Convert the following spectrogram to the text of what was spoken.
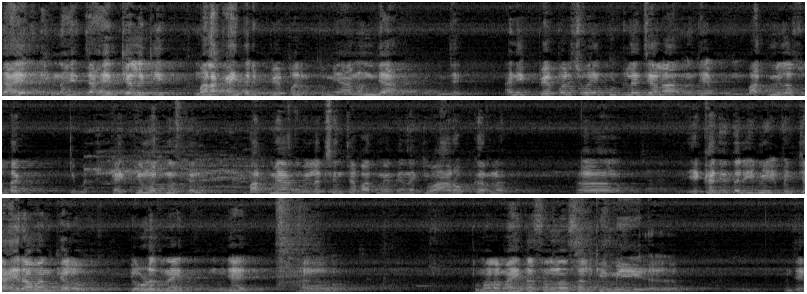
जाहीर नाही जाहीर केलं की मला काहीतरी पेपर तुम्ही आणून द्या. म्हणजे आणि पेपरशिवाय कुठल्याच याला म्हणजे बातमीला सुद्धा काही किंमत नसते ना. बातम्या विलक्षणच्या बातम्या देणं किंवा आरोप करणं एखादी तरी मी जाहीर आवाहन केलं होतं. एवढंच नाही म्हणजे तुम्हाला माहीत असेल नसेल की मी म्हणजे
